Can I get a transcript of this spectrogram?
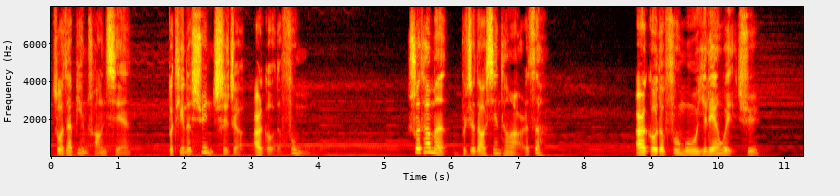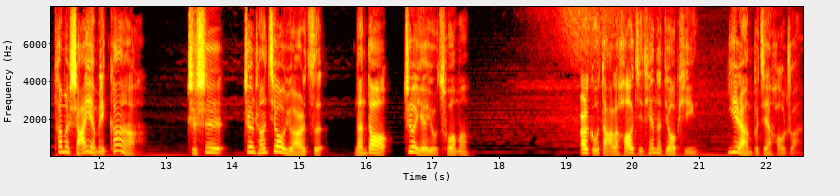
坐在病床前，不停地训斥着二狗的父母。说他们不知道心疼儿子。二狗的父母一脸委屈，他们啥也没干啊，只是正常教育儿子，难道这也有错吗？二狗打了好几天的吊瓶，依然不见好转，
